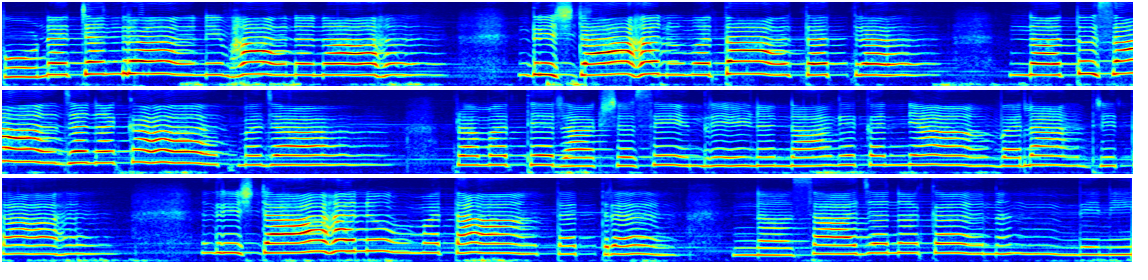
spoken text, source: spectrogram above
पूर्णचंद्र निभानना दृष्टा हनुमता तत्र न तो सा जनकात्मजा। प्रमथ्य राक्षसेन्द्रेण नागकन्या बलाधृता। दृष्टा हनुमता तत्र न सा जनकनन्दिनी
